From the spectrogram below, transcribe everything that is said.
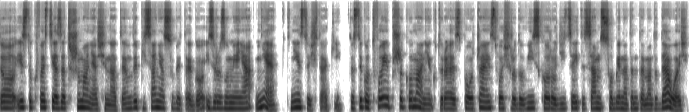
to jest to kwestia zatrzymania się na tym, wypisania sobie tego i zrozumienia, nie, ty nie jesteś taki. To jest tylko twoje przekonanie, które społeczeństwo, środowisko, rodzice i ty sam sobie na ten temat dałeś.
